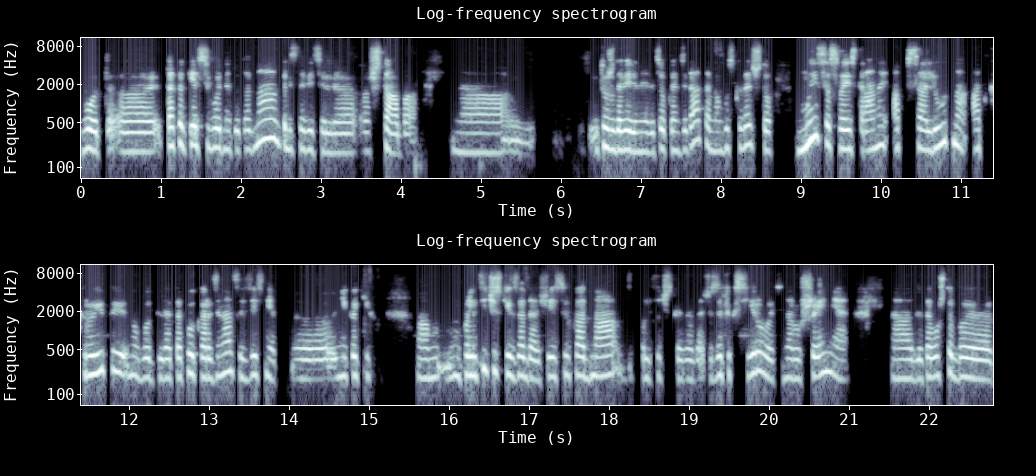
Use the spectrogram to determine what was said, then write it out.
Вот, э, так как я сегодня тут одна, представитель э, штаба, а, тоже доверенное лицо кандидата, могу сказать, что мы со своей стороны абсолютно открыты, ну вот для такой координации здесь нет э, никаких э, политических задач, есть только одна политическая задача – зафиксировать нарушения э, для того, чтобы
